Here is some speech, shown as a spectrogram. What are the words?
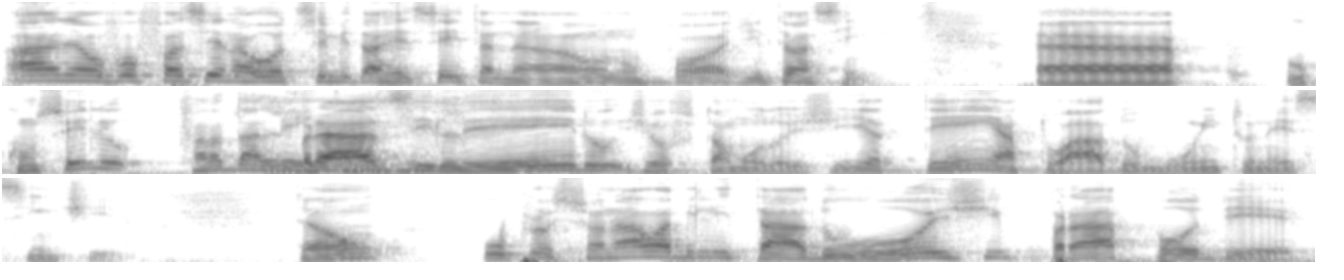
Ah, não, eu vou fazer na outra, você me dá a receita? Não, não pode. Então, assim, uh, o Conselho lei, Brasileiro de Oftalmologia tem atuado muito nesse sentido. Então, o profissional habilitado hoje para poder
